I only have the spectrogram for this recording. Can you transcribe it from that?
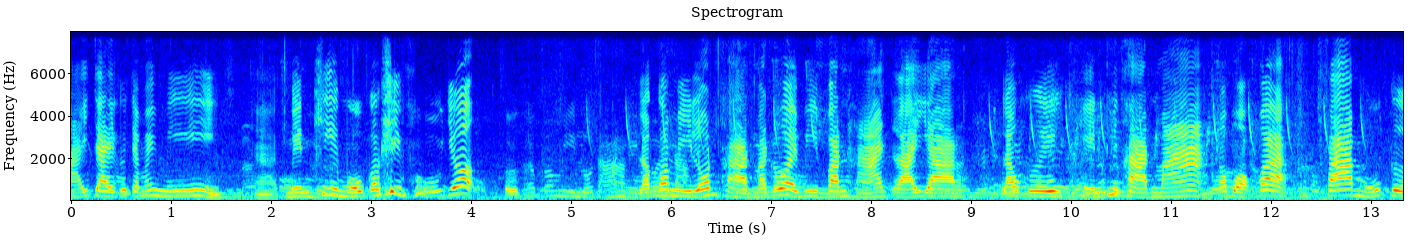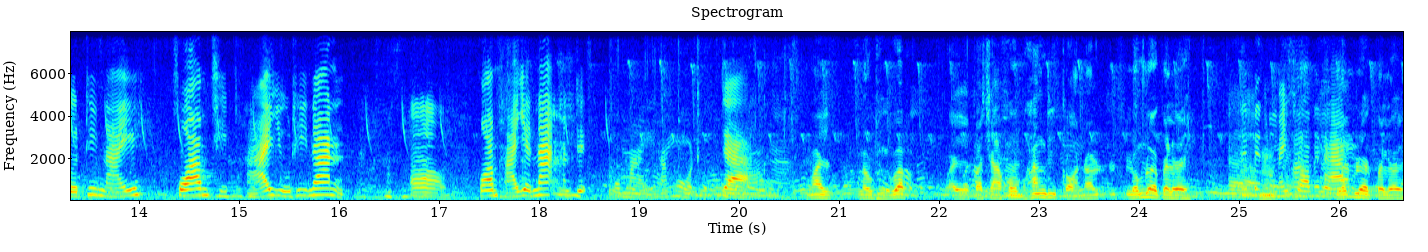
หายใจก็จะไม่มีเหม็นขี้หมูก็ขี้หมูเยอะ แล้วก็มีรถผ่านแล้วก็มีรถผ่านมาด้วยมีปัญหาหลายอย่าง เราเคยเห็นที่ผ่านมาเขาบอกว่าฟาร์มหมูเกิดที่ไหน ความฉิบหายอยู่ที่นั่นเอ่อความหายนะมันจะตัวใหม่ทั้งหมดจะไม่เราถือว่าไอ้ประชาคมครั้งที่ก่อนนะล้มเลิกไปเลย เอ่อไม่ชอบทยกเลิกไปเลย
